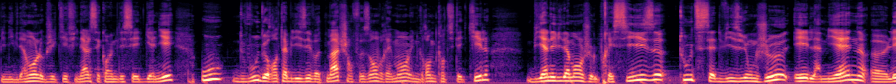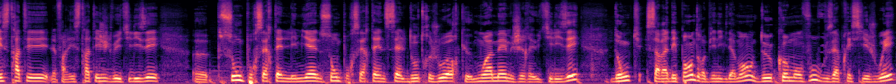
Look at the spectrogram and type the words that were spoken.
Bien évidemment, l'objectif final, c'est quand même d'essayer de gagner, ou de vous de rentabiliser votre match en faisant vraiment une grande quantité de kills. Bien évidemment, je le précise, toute cette vision de jeu est la mienne. Euh, les, enfin, les stratégies que je vais utiliser euh, sont pour certaines les miennes, sont pour certaines celles d'autres joueurs que moi-même j'ai réutilisées. Donc ça va dépendre bien évidemment de comment vous vous appréciez jouer,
